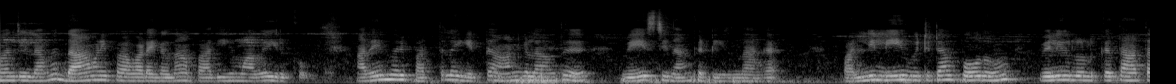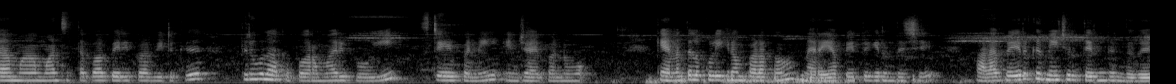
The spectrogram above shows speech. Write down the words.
மாதிரி இல்லாமல் தாவணி பாவாடைகள் தான் அப்போ அதிகமாகவே இருக்கும். அதே மாதிரி பத்தில் எட்டு ஆண்களாவது வேஷ்டி தான் கட்டியிருந்தாங்க. பள்ளி லீவ் விட்டுட்டா போதும். வெளியூரில் இருக்க தாத்தா மாமா சித்தப்பா பெரியப்பா வீட்டுக்கு திருவிழாக்கு போகிற மாதிரி போய் ஸ்டே பண்ணி என்ஜாய் பண்ணுவோம். கிணத்துல குளிக்கிற பழக்கம் நிறையா பேர்த்துக்கு இருந்துச்சு. பல பேருக்கு நீச்சல் தெரிந்திருந்தது.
